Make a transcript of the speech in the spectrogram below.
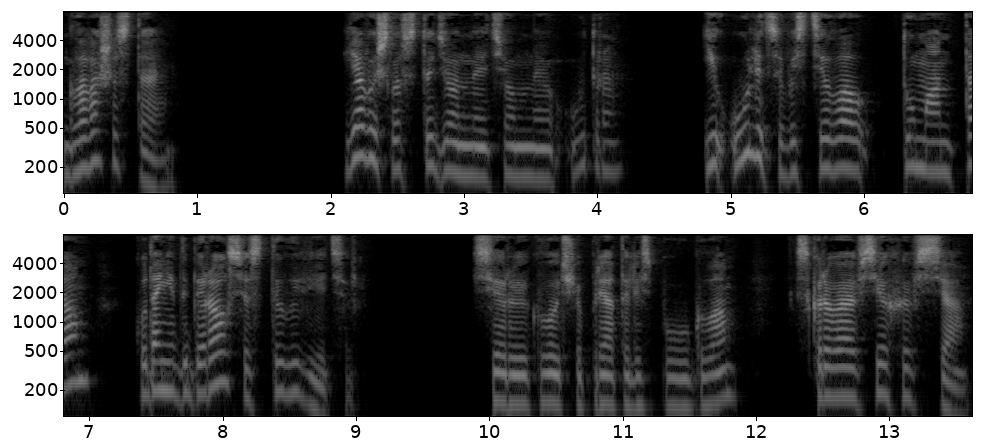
Глава шестая. Я вышла в студенное темное утро, и улицы выстилал туман там, куда не добирался стылый ветер. Серые клочья прятались по углам, скрывая всех и вся,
